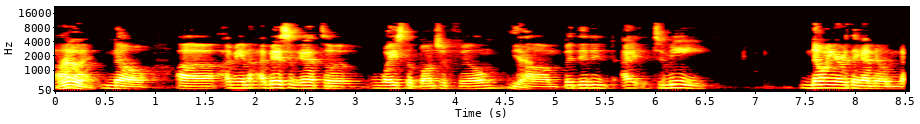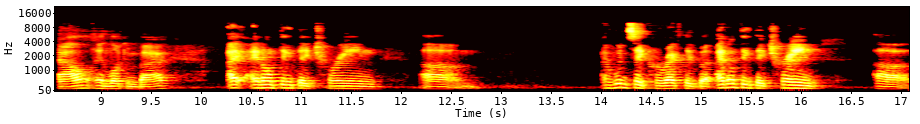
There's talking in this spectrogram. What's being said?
Really? Uh, no. Uh, I mean, I basically had to waste a bunch of film. Yeah. Um, but did it? I to me, knowing everything I know now and looking back, I, I don't think they train. Um, I wouldn't say correctly, but I don't think they train uh,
